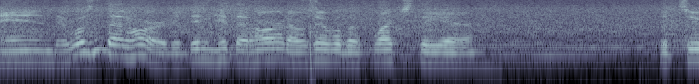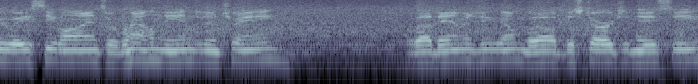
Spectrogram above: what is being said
and it wasn't that hard. It didn't hit that hard. I was able to flex the uh, the two AC lines around the engine and tranny without damaging them, without discharging the AC.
